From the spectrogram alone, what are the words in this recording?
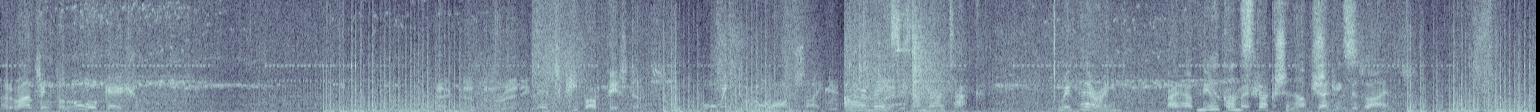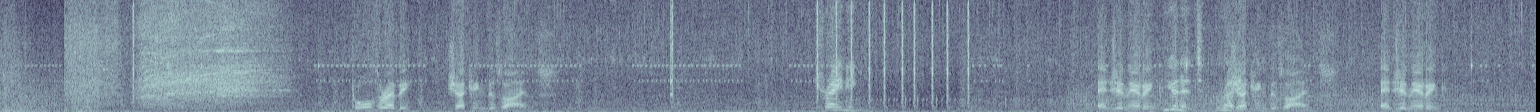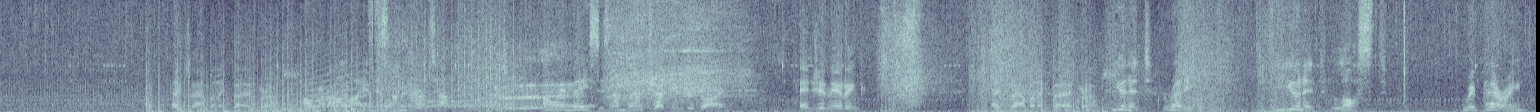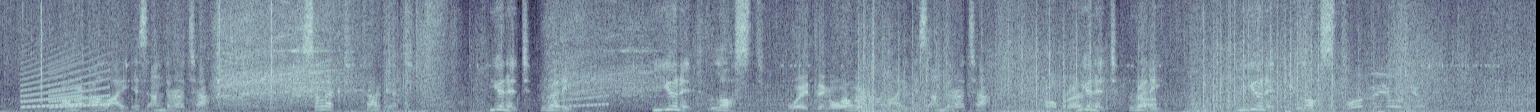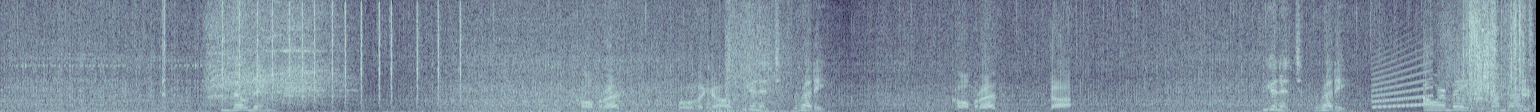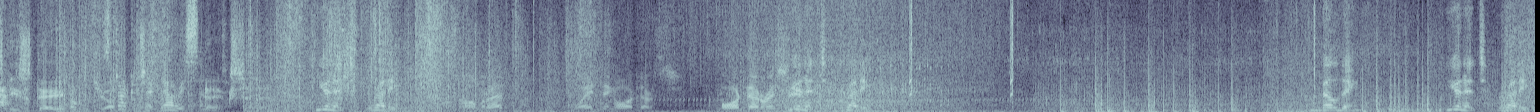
Advancing to new location. Packed up and ready. Let's keep our distance. Moving to new launch site. Our base is under attack. Repairing. I have the New information. construction Checking designs. Tools ready. Checking designs. Training. Engineering. Unit ready. Checking designs. Engineering. Examining diagrams. Our ally is under attack. Our base is under attack. Checking designs. Engineering. Examining diagrams. Unit ready. Unit lost. Repairing. Our ally is under attack. Select target. Unit ready. Unit lost. Waiting Our order. ally is under attack. Comrade. Unit ready. Unit lost. For the Union. Building. Comrade. Moving out. Unit ready. Comrade. Da. Unit ready. Our base is under It attack. is day of judgment. Structure garrison. Excellent. Unit ready. Comrade. Waiting orders. Order received. Unit ready. Building. Unit ready.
